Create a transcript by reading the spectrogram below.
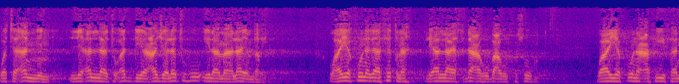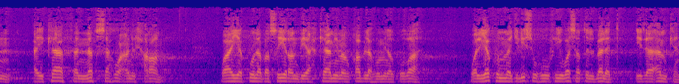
وتأن لئلا تؤدي عجلته إلى ما لا ينبغي وأن يكون ذا فطنة لئلا يخدعه بعض الخصوم وأن يكون عفيفا أي كافا نفسه عن الحرام وأن يكون بصيرا بأحكام من قبله من القضاة وليكن مجلسه في وسط البلد إذا أمكن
